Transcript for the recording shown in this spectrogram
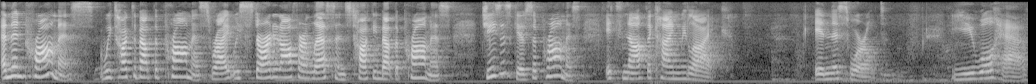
And then promise. We talked about the promise, right? We started off our lessons talking about the promise. Jesus gives a promise. It's not the kind we like in this world. You will have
